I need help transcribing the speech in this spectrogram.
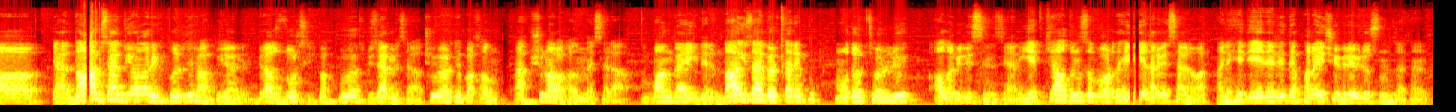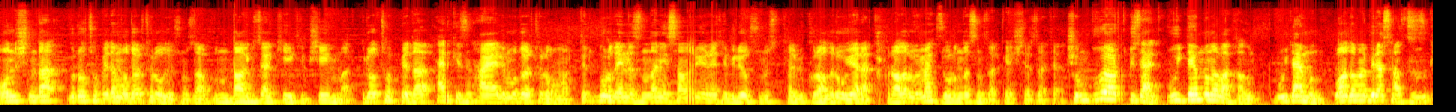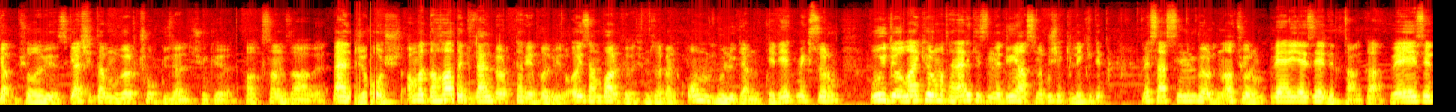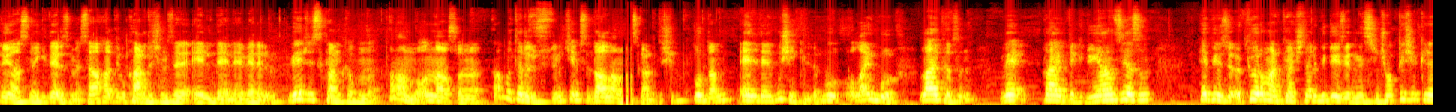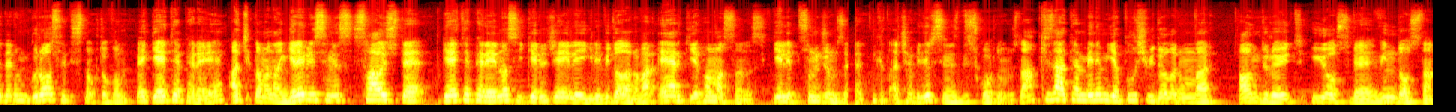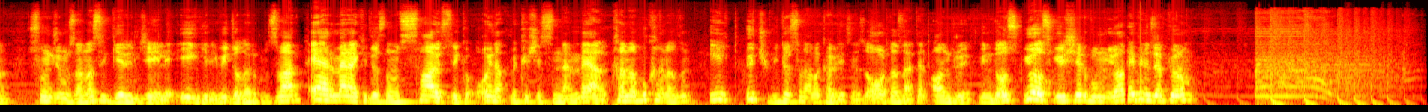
yani daha güzel dünyalar yapılabilir abi. Yani biraz zor seç. Bak bu word güzel mesela. Şu word'e bakalım. Ha şuna bakalım mesela. Mangaya gidelim. Daha güzel word'ler yapıp moderatörlüğü alabilirsiniz yani. Yetki aldığınızda bu arada hediyeler vesaire var. Hani hediyeleri de paraya çevirebiliyorsunuz zaten. Onun dışında Growtopia'da moderatör oluyorsunuz abi. Bunun daha güzel keyifli bir şey mi var? Growtopia'da herkesin hayali moderatör olmaktır. Burada en azından insanları yönetebiliyorsunuz. Tabi kurallara uyarak. Kurallara uymak zorundasınız arkadaşlar zaten. Şimdi bu word güzel. Bu Demon'a bakalım. Bu Demon. Bu adama biraz haksızlık yapmış olabiliriz. Gerçekten bu word çok güzeldi çünkü. Baksanız abi. Bence hoş. Ama daha da güzel wordler yapabilir. O yüzden bu arkadaşımıza ben 10 bölü gemlik hediye etmek istiyorum. Bu video like yorum atan herkesin de dünyasına bu şekilde gidip mesela senin word'unu atıyorum. VYZ'dir kanka. VYZ dünyasına gideriz mesela. Hadi bu kardeşimize 50 TL verelim. Veririz kanka bunu. Tamam mı? Ondan sonra kapatırız üstünü. Kimse de alamaz kardeşim. Buradan elde bu şekilde. Bu olay bu. Like atın ve private'daki dünyanızı yazın. Hepinizi öpüyorum arkadaşlar. Video izlediğiniz için çok teşekkür ederim. growsetis.com ve GTPR'ye açıklamadan gelebilirsiniz. Sağ üstte GTPR'ye nasıl girileceği ile ilgili videolar var. Eğer ki yapamazsanız gelip sunucumuza ticket açabilirsiniz Discord'umuzda. Ki zaten benim yapılış videolarım var. Android, iOS ve Windows'tan sunucumuza nasıl girileceği ile ilgili videolarımız var. Eğer merak ediyorsanız sağ üstteki oynatma köşesinden veya kana bu kanalın ilk 3 videosuna bakabilirsiniz. Orada zaten Android, Windows, iOS girişleri bulunuyor. Hepinizi öpüyorum.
